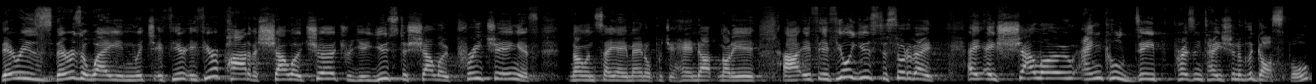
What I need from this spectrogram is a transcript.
There is, there is a way in which, if you're, if you're a part of a shallow church or you're used to shallow preaching, if no one say amen or put your hand up, not here, uh, if, if you're used to sort of a, a, a shallow, ankle deep presentation of the gospel,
